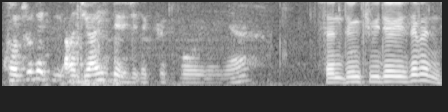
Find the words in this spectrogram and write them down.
kontrol ettiği acayip derecede kötü bu oyunun ya. Sen dünkü videoyu izlemedin.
